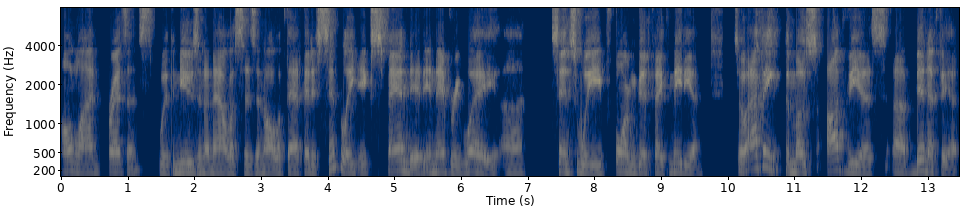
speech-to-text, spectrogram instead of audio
online presence with news and analysis and all of that that has simply expanded in every way uh, since we formed Good Faith Media. So I think the most obvious uh, benefit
